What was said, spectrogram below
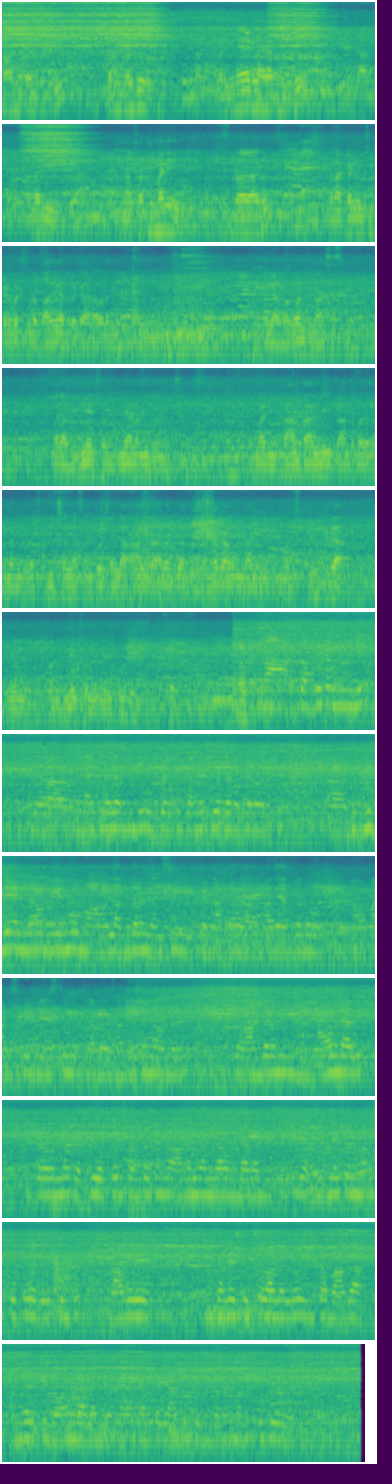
స్వామి టెంపుల్కి మరి ఈరోజు మరి వినాయక నగర్ నుంచి మరి నా సతీమణి గారు మరి అక్కడి నుంచి ఇక్కడ వరకు కూడా పాదయాత్రగా రావడం జరిగింది మరి ఆ భగవంతుని ఆశీస్సులు మరి ఆ విఘ్నేశ్వర విజ్ఞానం గురించి మరి ప్రాంతాన్ని ప్రాంత ప్రజలందరినీ కూడా సుభిక్షంగా సంతోషంగా ఆయుర ఆరోగ్యాలతో చల్లగా ఉండాలని మనస్ఫూర్తిగా మేము ఆ విఘ్నేశ్వరుని వేడుకుంటున్నాం నుండి వినాయక నగర్ నుండి ఇక్కడికి గణేష్ గడ్డ దగ్గర వరకు. దిగ్విజయంగా మేము మా వాళ్ళందరం కలిసి ఇక్కడ దాకా పాదయాత్రలో పార్టిసిపేట్ చేస్తూ చాలా సంతోషంగా ఉన్నది సో అందరం బాగుండాలి. ఇక్కడ ఉన్న ప్రతి ఒక్కరు సంతోషంగా ఆనందంగా ఉండాలని చెప్పేసి ఆ విఘ్నేశ్వరుని మనస్ఫూర్తిగా కోరుకుంటూ రాబోయే గణేష్ ఉత్సవాలలో ఇంకా బాగా అందరికీ బాగుండాలని చెప్పేసి గణపతి ఆశించి ఉండాలని మనస్ఫూర్తిగా కోరుకుంటాం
